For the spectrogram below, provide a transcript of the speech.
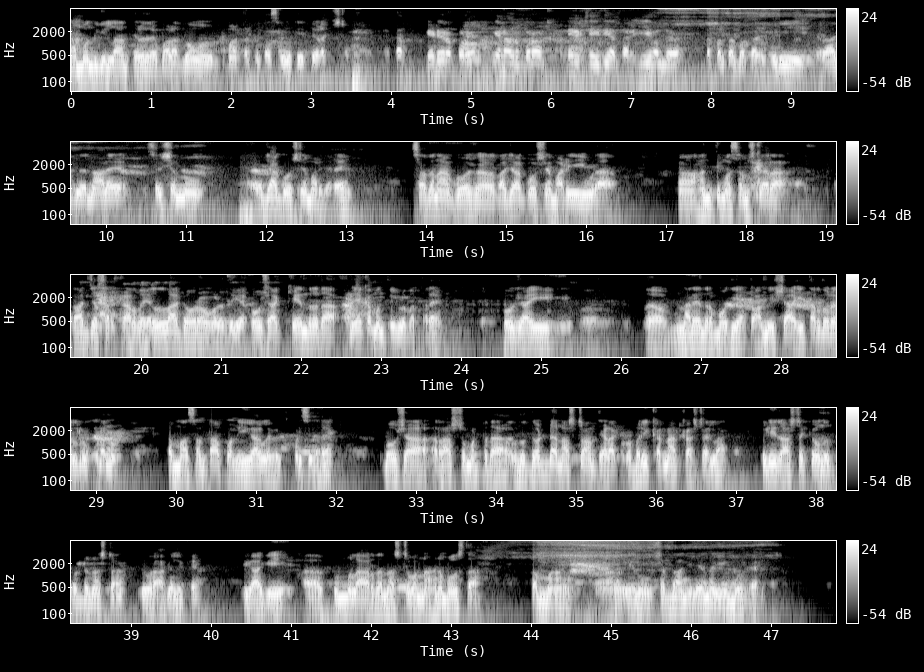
ನಮ್ಮೊಂದಿಗಿಲ್ಲ ಅಂತ ಹೇಳಿದ್ರೆ ಬಹಳ ನೋವು ಉಂಟು ಮಾಡ್ತಕ್ಕಂಥ ಸಂಗತಿ ಅಂತ ಹೇಳಕ್ ಇಷ್ಟಪಡ್ತೀನಿ. ಸರ್ ಯಡಿಯೂರಪ್ಪರು ಏನಾದರೂ ಬರೋ ನಿರೀಕ್ಷೆ ಇದೆಯಾ ಸರ್ ಈ ಒಂದು ಬರ್ತಾರೆ ಬರ್ತಾರೆ ಇಡೀ ರಾಜ್ಯದ ನಾಳೆ ಸೆಷನ್ನು ರಜಾ ಘೋಷಣೆ ಮಾಡಿದ್ದಾರೆ. ಸದನ ಘೋಷ ರಜಾ ಘೋಷಣೆ ಮಾಡಿ ಇವರ ಅಂತಿಮ ಸಂಸ್ಕಾರ ರಾಜ್ಯ ಸರ್ಕಾರದ ಎಲ್ಲ ಗೌರವಗಳೊಂದಿಗೆ ಬಹುಶಃ ಕೇಂದ್ರದ ಅನೇಕ ಮಂತ್ರಿಗಳು ಬರ್ತಾರೆ. ಬಹುಶಃ ಈ ನರೇಂದ್ರ ಮೋದಿ ಅಥವಾ ಅಮಿತ್ ಶಾ ಈ ಥರದವರೆಲ್ಲರೂ ಕೂಡ ತಮ್ಮ ಸಂತಾಪವನ್ನು ಈಗಾಗಲೇ ವ್ಯಕ್ತಪಡಿಸಿದ್ದಾರೆ. ಬಹುಶಃ ರಾಷ್ಟ್ರ ಮಟ್ಟದ ಒಂದು ದೊಡ್ಡ ನಷ್ಟ ಅಂತ ಹೇಳಕ್ ಬರೀ ಕರ್ನಾಟಕ ಅಷ್ಟೇ ಅಲ್ಲ, ಇಡೀ ರಾಷ್ಟ್ರಕ್ಕೆ ಒಂದು ದೊಡ್ಡ ನಷ್ಟ ಇವರ ಆಗಲಿಕ್ಕೆ. ಹೀಗಾಗಿ ತುಂಬಲಾರದ ನಷ್ಟವನ್ನು ಅನುಭವಿಸ್ತಾ ತಮ್ಮ ಏನು ಶ್ರದ್ಧಾಂಜಲಿಯನ್ನು ಈ ಮೂಲಕ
